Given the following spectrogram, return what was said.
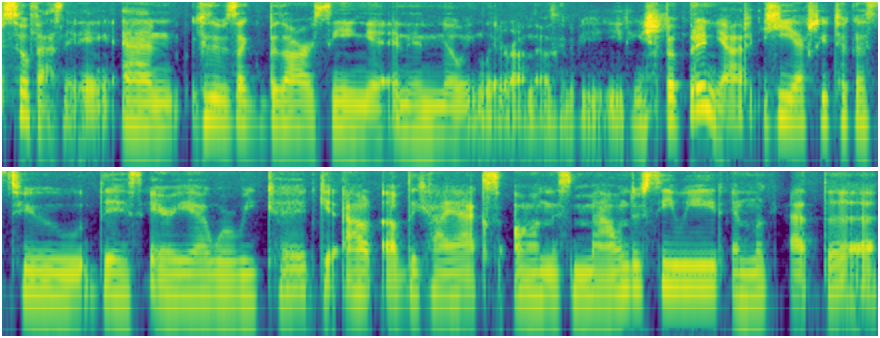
so fascinating. And because it was like bizarre seeing it and then knowing later on that I was going to be eating it. But Brynjar, he actually took us to this area where we could get out of the kayaks on this mound of seaweed and look at the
